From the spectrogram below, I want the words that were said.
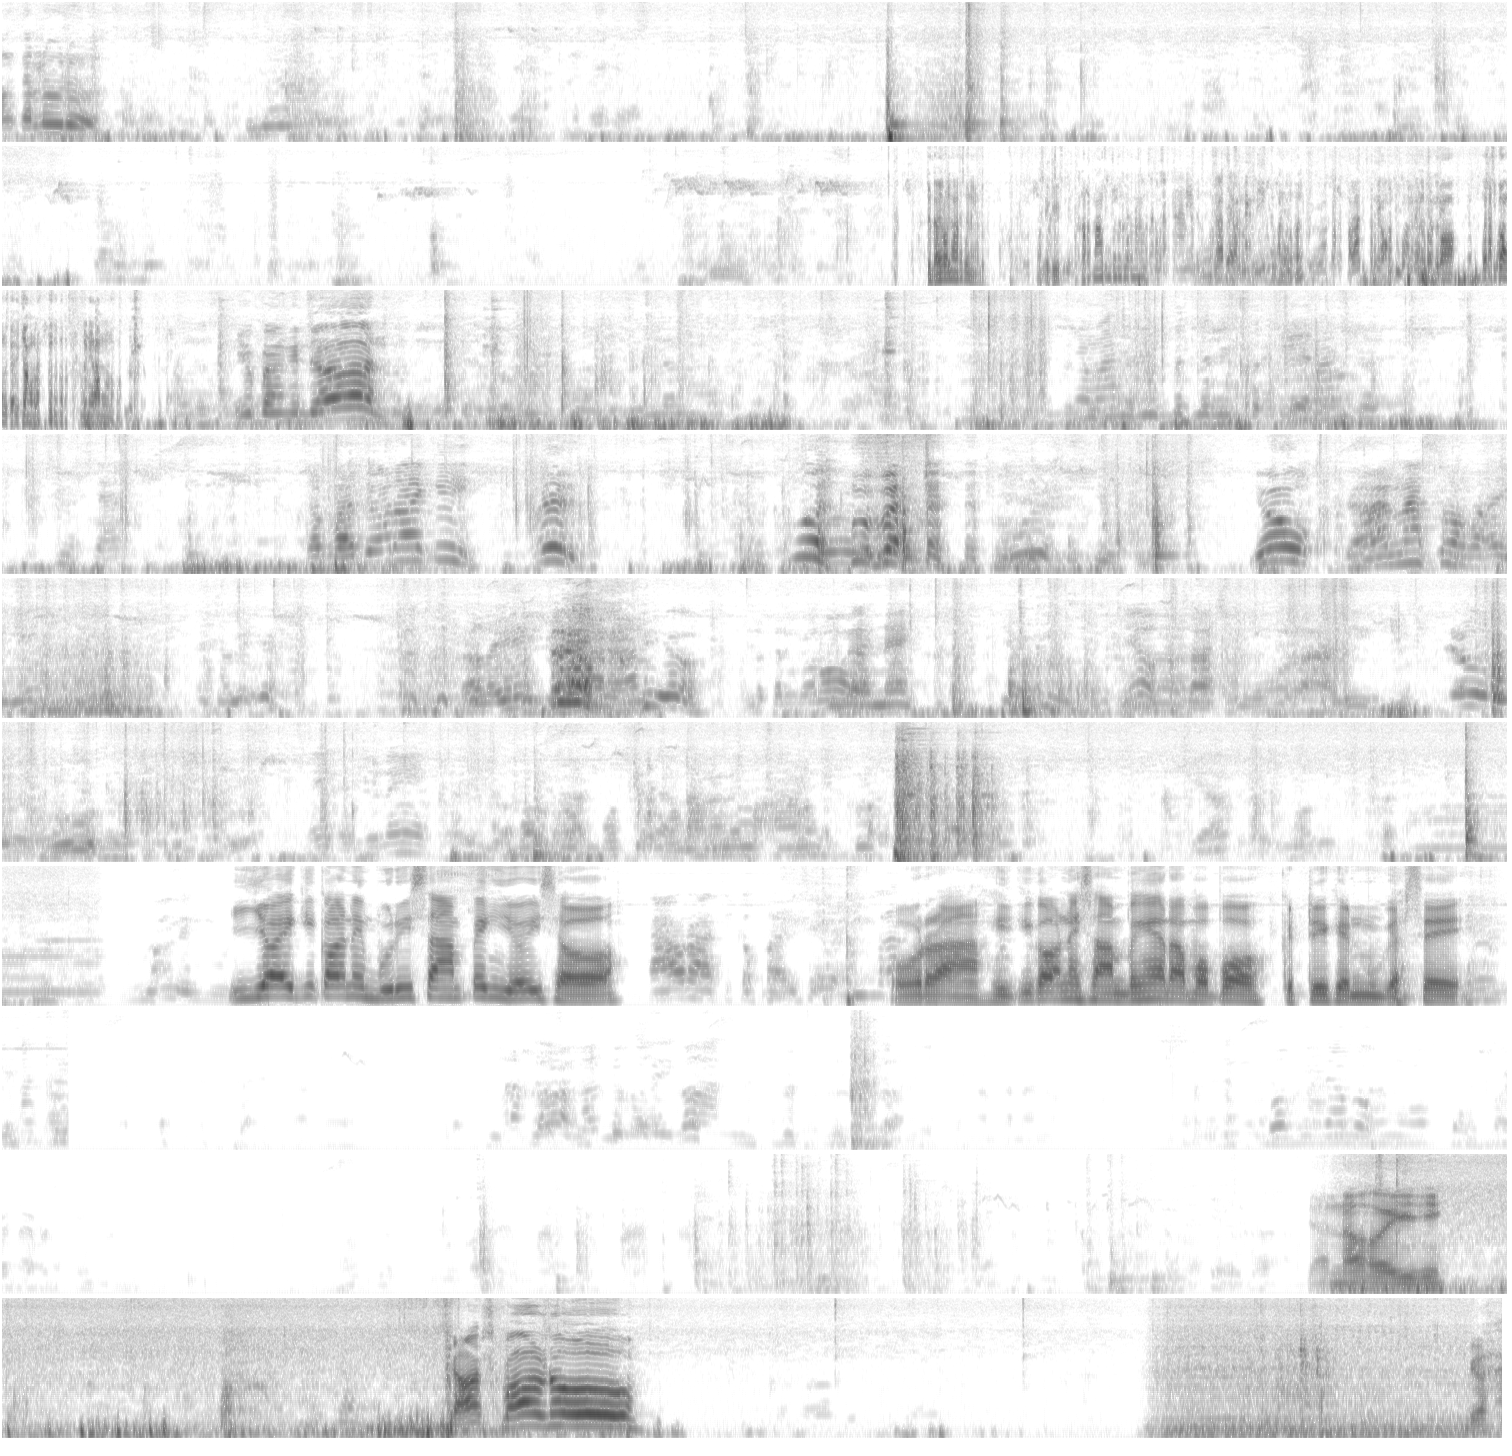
Telur dulu. Yuk Bang Gendon. Coba ora iki. Lir. Yo, Ganas loh Pak iki. kali. Enggak nih. Yo, tasmu lali. Iya iki kok ning mburi samping ya iso. Ora iki kok ning sampinge ora apa-apa, gedhe gen munggah sik. Dano iki. Gaspol no. Gak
